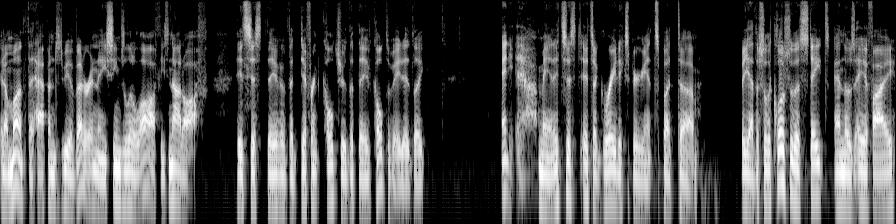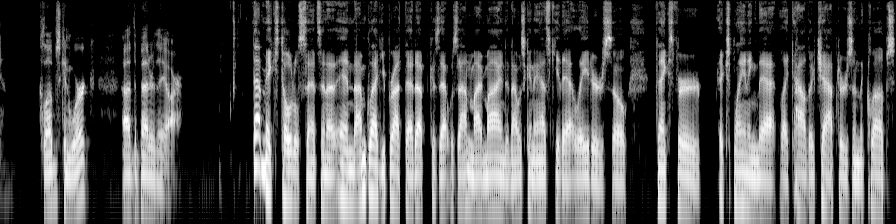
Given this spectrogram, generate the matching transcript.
in a month that happens to be a veteran and he seems a little off, he's not off. It's just they have a different culture that they've cultivated. Like, and man, it's just it's a great experience. But uh, but yeah, so the closer the states and those AFI clubs can work, uh, the better they are. That makes total sense, and uh, and I'm glad you brought that up because that was on my mind, and I was going to ask you that later. So, thanks for explaining that, like how the chapters and the clubs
